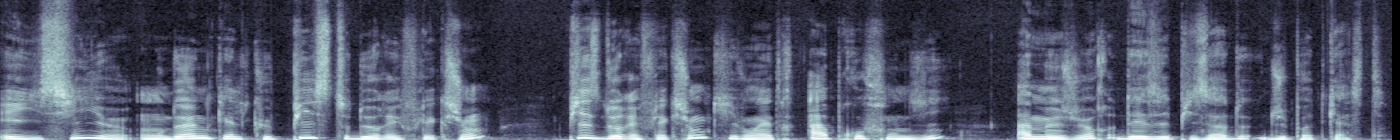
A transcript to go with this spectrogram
et ici, euh, on donne quelques pistes de réflexion, pistes de réflexion qui vont être approfondies à mesure des épisodes du podcast.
